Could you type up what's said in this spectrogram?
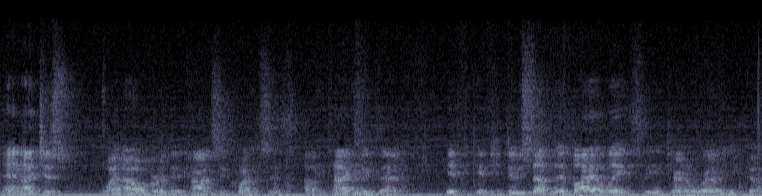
And I just went over the consequences of tax exempt. If, if you do something that violates the Internal Revenue Code.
